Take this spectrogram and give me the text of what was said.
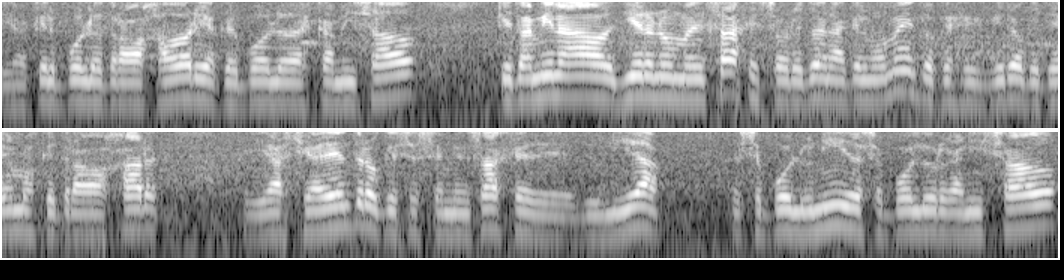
Eh, aquel pueblo trabajador y aquel pueblo descamisado que también dieron un mensaje, sobre todo en aquel momento, que es que creo que tenemos que trabajar hacia adentro, que es ese mensaje de, unidad, ese pueblo unido, ese pueblo organizado,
